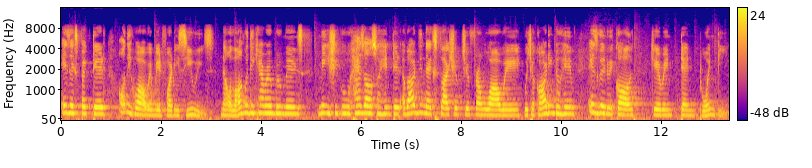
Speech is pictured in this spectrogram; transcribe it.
is expected on the Huawei Mate 40 series. Now along with the camera improvements, Ming-Chi has also hinted about the next flagship chip from Huawei which according to him is going to be called Kirin 1020.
